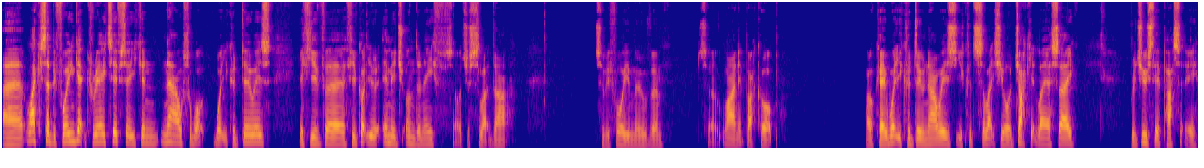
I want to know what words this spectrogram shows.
Uh, like I said before, you can get creative, so you can now. So what what you could do is if you've uh, if you've got your image underneath, so I'll just select that. So before you move them, so line it back up. Okay, what you could do now is you could select your jacket layer, say, reduce the opacity,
